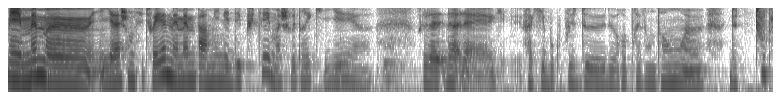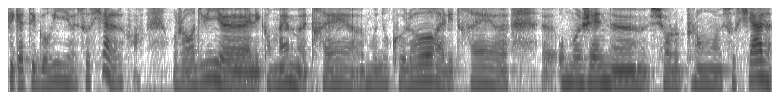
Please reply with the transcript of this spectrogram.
Mais même, il y a la chambre citoyenne, mais même parmi les députés, moi je voudrais qu'il y ait parce que enfin, qu'il y ait beaucoup plus de, représentants euh, de toutes les catégories euh, sociales. Aujourd'hui, euh, elle est quand même très monocolore, elle est très homogène sur le plan social.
